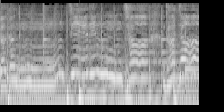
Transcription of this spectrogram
गगन चिरिन्छ धजा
